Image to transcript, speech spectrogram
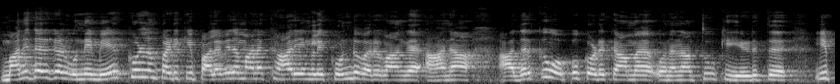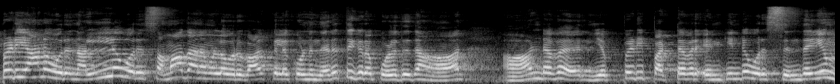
மனிதர்கள் உன்னை மேற்கொள்ளும் படிக்கு பலவிதமான காரியங்களை கொண்டு வருவாங்க. ஆனா அதற்கும் ஒப்பு கொடுக்காம உன்னை நான் தூக்கி எடுத்து இப்படியான ஒரு நல்ல ஒரு சமாதானமுள்ள ஒரு வாழ்க்கையில கொண்டு நிறுத்துகிற பொழுதுதான் ஆண்டவர் எப்படிப்பட்டவர் என்கின்ற ஒரு சிந்தையும்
